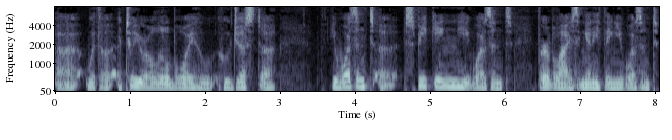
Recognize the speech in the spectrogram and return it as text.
uh, with a, a two year old little boy who, who just, uh, he wasn't uh, speaking, he wasn't verbalizing anything. He wasn't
